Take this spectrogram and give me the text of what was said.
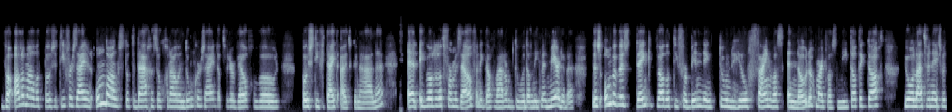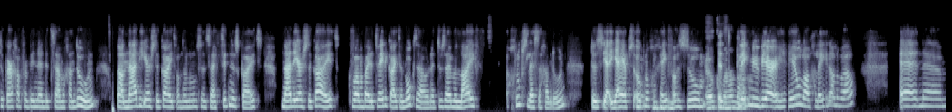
we allemaal wat positiever zijn. En ondanks dat de dagen zo grauw en donker zijn, dat we er wel gewoon positiviteit uit kunnen halen. En ik wilde dat voor mezelf en ik dacht, waarom doen we dan niet met meerdere? Dus onbewust denk ik wel dat die verbinding toen heel fijn was en nodig, maar het was niet dat ik dacht, joh, laten we ineens met elkaar gaan verbinden en dit samen gaan doen. Nou, na die eerste guide, want No Nonsense zijn fitness guides, na de eerste guide kwam bij de tweede guide een lockdown en toen zijn we live groepslessen gaan doen. Dus ja, jij hebt ze ook nog gegeven, Zoom. Elke Het maandag. klinkt nu weer heel lang geleden allemaal. En ehm,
